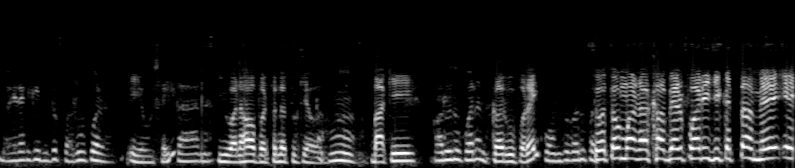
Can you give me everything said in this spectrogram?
બૈરાને કીધું તો કરવું પડે. એવું છે તાને. ઈવાના હવા ભરતો નતું કેવાનું બાકી કરવું તો પડે ને કરવું પડે? કોમ તો કરવું તો તો મને ખબર પડી જી કે તમે એ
